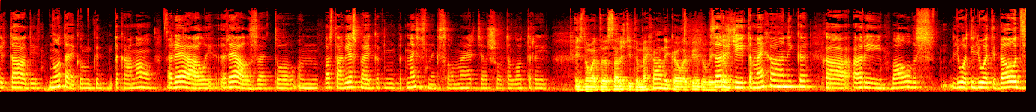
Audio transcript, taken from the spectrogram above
ir tādi noteikumi, ka tā kā nav reāli realizēt to un pastāv iespēja, ka viņi pat nesasniegs savu mērķi ar šo loteriju. Es domāju, tā ir sarežģīta mehānika, lai piedalītos. Sarežģīta mehānika, kā arī balvas ļoti, ļoti daudz,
